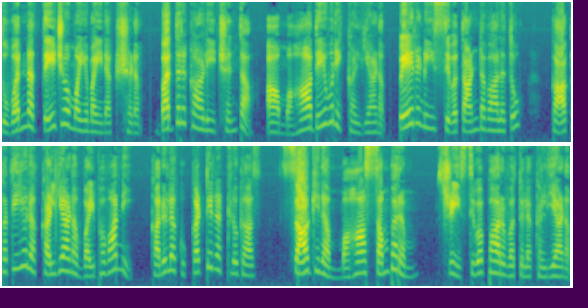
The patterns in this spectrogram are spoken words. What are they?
సువర్ణ తేజోమయమైన క్షణం. భద్రకాళీ చెంత ఆ మహాదేవుని కళ్యాణం. పేరిణి శివతాండవాలతో కాకతీయుల కళ్యాణ వైభవాన్ని కనులకు కట్టినట్లుగా సాగిన మహాసంబరం శ్రీ శివపార్వతుల కళ్యాణం.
